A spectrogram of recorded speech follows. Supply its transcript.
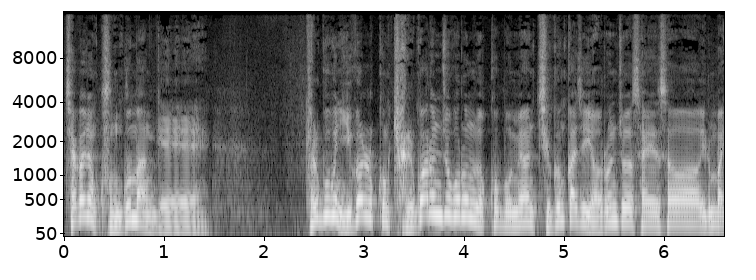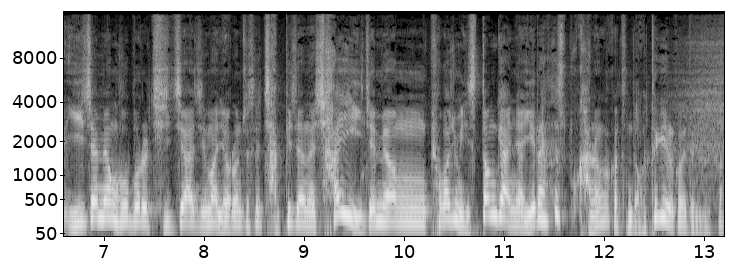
제가 좀 궁금한 게 결국은 이걸 놓고 결과론적으로 놓고 보면 지금까지 여론조사에서 이른바 이재명 후보를 지지하지만 여론조사에 잡히지 않는 샤이 이재명 표가 좀 있었던 게 아니야 이런 해석도 가능한 것 같은데 어떻게 읽어야 됩니까?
